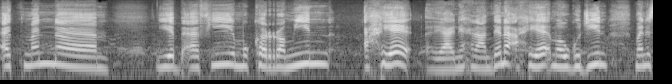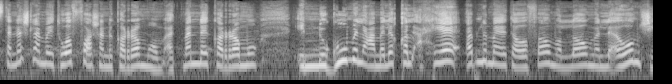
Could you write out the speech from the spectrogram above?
أتمنى يبقى في مكرمين أحياء. يعني إحنا عندنا أحياء موجودين ما نستناش لما يتوفوا عشان نكرمهم. أتمنى يكرموا النجوم العمالقة الأحياء قبل ما يتوفاهم الله وما نلاقيهمش.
